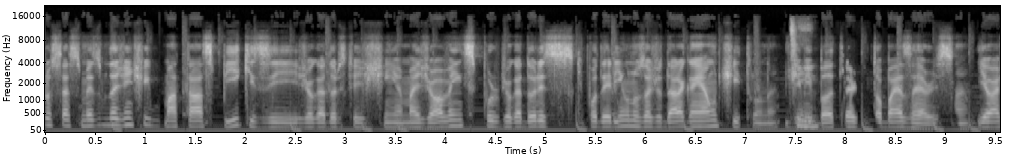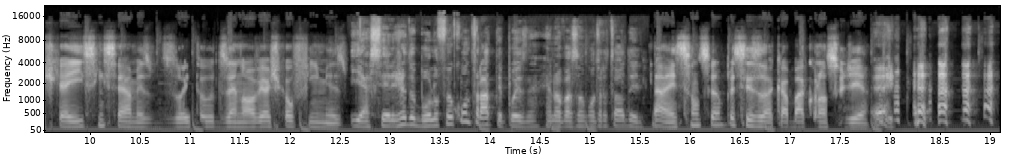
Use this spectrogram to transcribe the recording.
processo mesmo da gente matar as piques e jogadores que a gente tinha mais jovens por jogadores que poderiam nos ajudar a ganhar um título, né? Jimmy Butler e Tobias Harris, né? E eu acho que aí se encerra mesmo. 18 ou 19 eu acho que é o fim mesmo. E a cereja do bolo foi o contrato depois, né? Renovação contratual dele. Ah, isso você não precisa acabar com o nosso dia.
